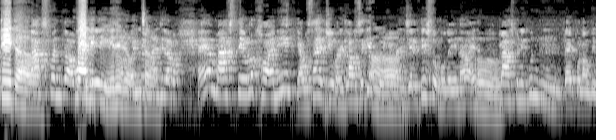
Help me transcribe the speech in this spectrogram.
त्यही त। अब क्वालिटी हेरेर हुन्छ। मान्छेले अब ए मास्क त्यही ख नि याउसा जिउ भनेर लाउँछ कि कोही कोही मान्छेले त्यस्तो हुँदैन होइन। मास्क पनि कुन टाइपको लाउँदै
